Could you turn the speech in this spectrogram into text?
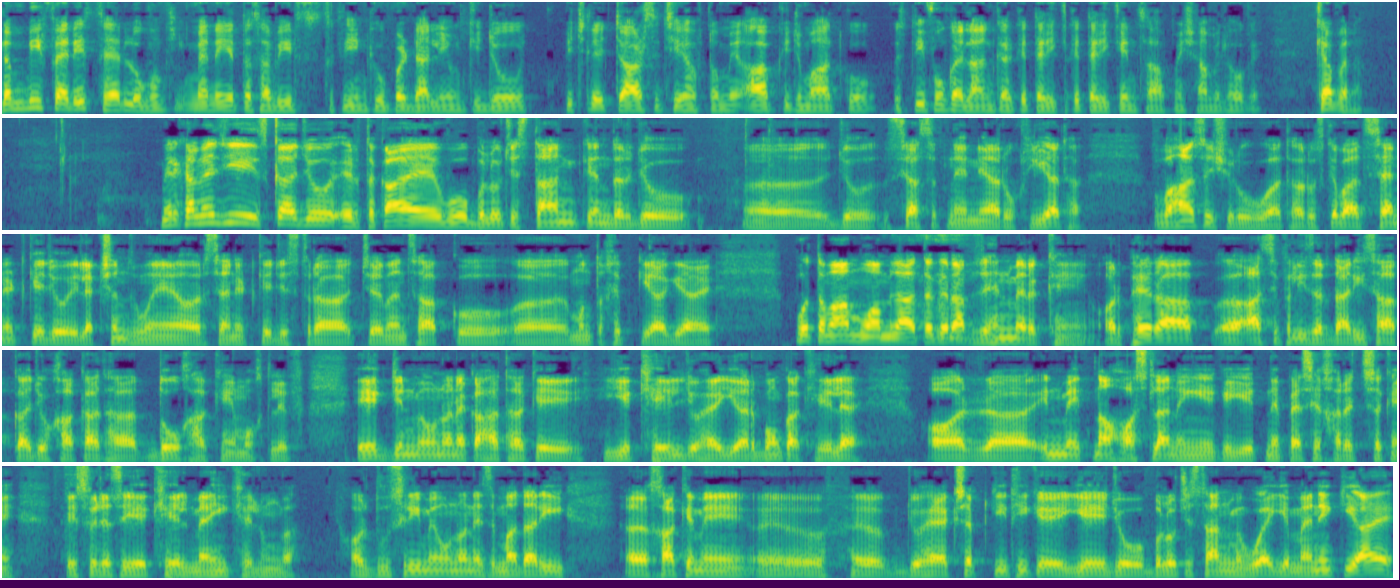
لمبی فہرست ہے لوگوں کی۔ میں نے یہ تصاویر سکرین کے اوپر ڈالی، ان کی جو پچھلے چار سے چھ ہفتوں میں آپ کی جماعت کو استعفوں کا اعلان کر کے طریقے طریقے انصاف میں شامل ہو گئے۔ کیا بنا؟ میرے خیال میں جی اس کا جو ارتقاء ہے، وہ بلوچستان کے اندر جو جو سیاست نے نیا رخ لیا تھا، وہاں سے شروع ہوا تھا۔ اور اس کے بعد سینٹ کے جو الیکشنز ہوئے ہیں اور سینٹ کے جس طرح چیئرمین صاحب کو منتخب کیا گیا ہے وہ تمام معاملات اگر آپ ذہن میں رکھیں اور پھر آپ آصف علی زرداری صاحب کا جو خاکہ تھا، دو خاکے ہیں مختلف، ایک جن میں انہوں نے کہا تھا کہ یہ کھیل جو ہے، یہ عربوں کا کھیل ہے اور ان میں اتنا حوصلہ نہیں ہے کہ یہ اتنے پیسے خرچ سکیں، اس وجہ سے یہ کھیل میں ہی کھیلوں گا۔ اور دوسری میں انہوں نے ذمہ داری خاکے میں جو ہے ایکسیپٹ کی تھی کہ یہ جو بلوچستان میں ہوا ہے، یہ میں نے کیا ہے۔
